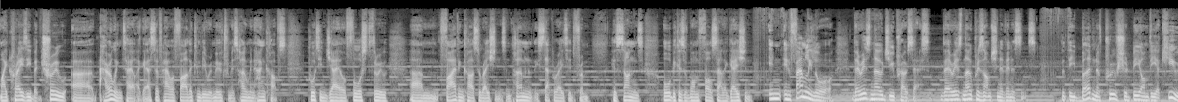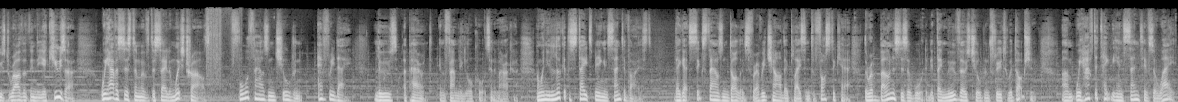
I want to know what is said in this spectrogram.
my crazy but true uh, harrowing tale, I guess, of how a father can be removed from his home in handcuffs, put in jail, forced through um, five incarcerations, and permanently separated from his sons, all because of one false allegation. In, in family law, there is no due process. There is no presumption of innocence. That the burden of proof should be on the accused rather than the accuser. We have a system of the Salem witch trials. 4,000 children every day lose a parent in family law courts in America. And when you look at the states being incentivized, they get $6,000 for every child they place into foster care. There are bonuses awarded if they move those children through to adoption. Um, we have to take the incentives away.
